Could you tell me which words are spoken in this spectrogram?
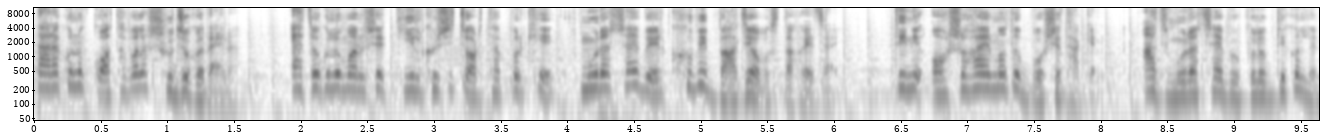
তারা কোনো কথা বলার সুযোগও দেয় না। এতগুলো মানুষের কিলখুশি চরথাপ্পর খেয়ে মুরাদ সাহেবের খুবই বাজে অবস্থা হয়ে যায়। তিনি অসহায়ের মতো বসে থাকেন। আজ মুরাদ সাহেব উপলব্ধি করলেন,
